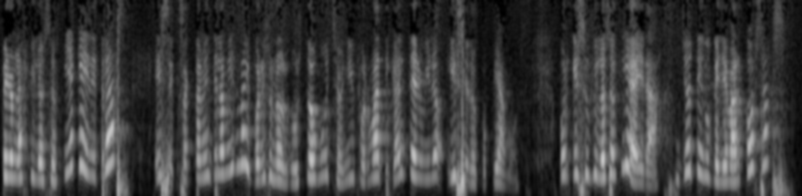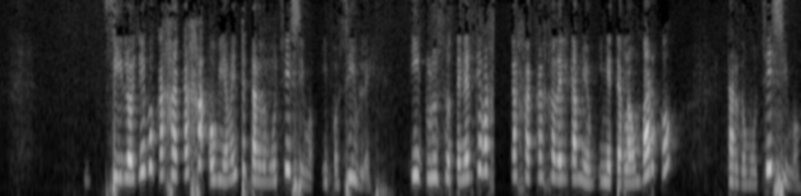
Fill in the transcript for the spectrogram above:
Pero la filosofía que hay detrás es exactamente la misma y por eso nos gustó mucho en informática el término y se lo copiamos. Porque su filosofía era, yo tengo que llevar cosas, si lo llevo caja a caja, obviamente tardo muchísimo, imposible. Incluso tener que bajar caja a caja del camión y meterla a un barco, tardo muchísimo.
